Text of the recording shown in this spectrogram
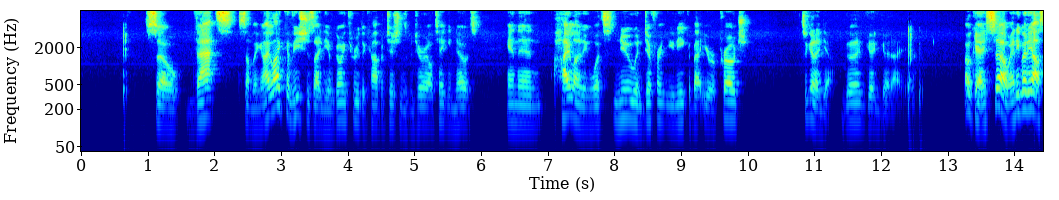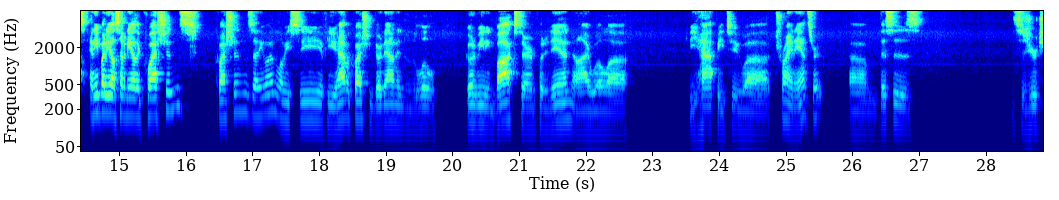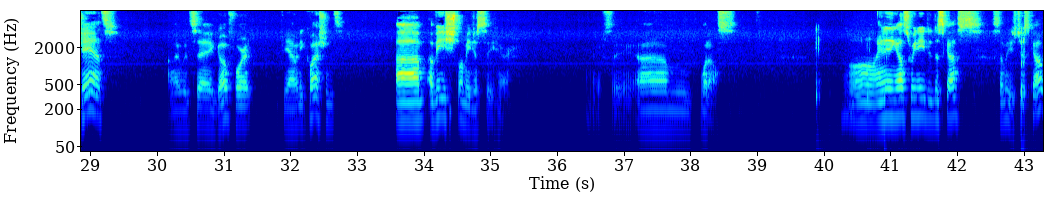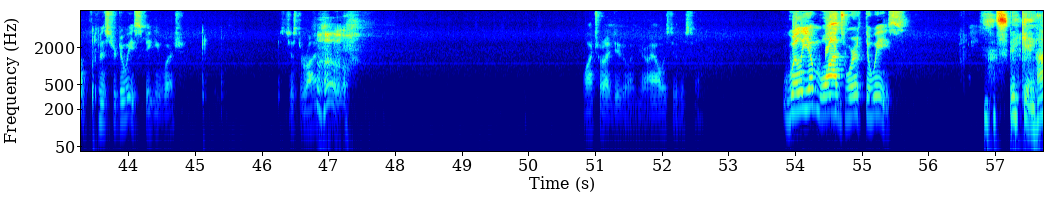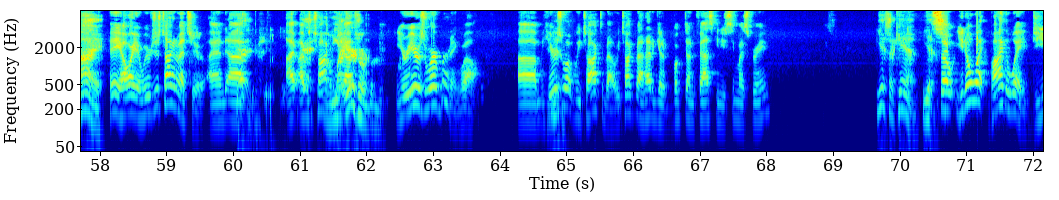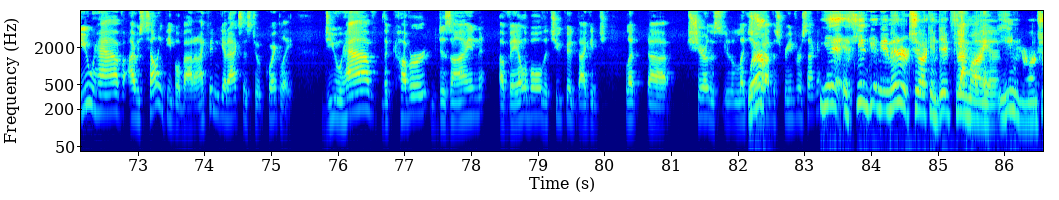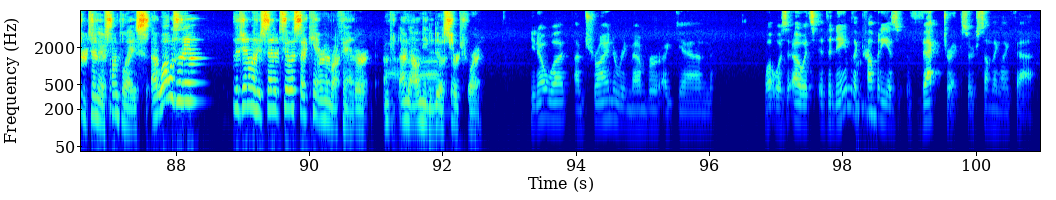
So that's something. I like Avish's idea of going through the competition's material, taking notes, and then highlighting what's new and different, unique about your approach. It's a good idea. Good, good, good idea. Okay, so anybody else? Anybody else have any other questions? Questions? Anyone? Let me see. If you have a question, go down into the little go to meeting box there and put it in, and I will uh, be happy to uh, try and answer it. Um, this is this is your chance. I would say go for it if you have any questions. Um, Avish, let me just see here. Let me see. Um, what else? Oh, anything else we need to discuss? Somebody's just go. Mr. DeWees, speaking of which. He's just arrived. Oh. Watch what I do to him here. I always do this to him. William Wadsworth DeWees. Speaking. Hi. Hey, how are you? We were just talking about you, and uh, I, I was Oh, talking my about ears were burning. your ears were burning. Well, um, here's Yeah. what we talked about. We talked about how to get a book done fast. Can you see my screen? Yes, I can. Yes. So you know what? By the way, do you have? I was telling people about it. and I couldn't get access to it quickly. Do you have the cover design available that you could? I could let uh, share this. Let you have the screen for a second. yeah, if you give me a minute or two, I can dig through Yeah, my okay. uh, email. I'm sure it's in there someplace. Uh, what was the name of the gentleman who sent it to us? I can't remember offhand, or I'm, I'm, I'll need to do a search for it. You know what? I'm trying to remember again. What was it? Oh, it's the name of the company is Vectrix or something like that.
